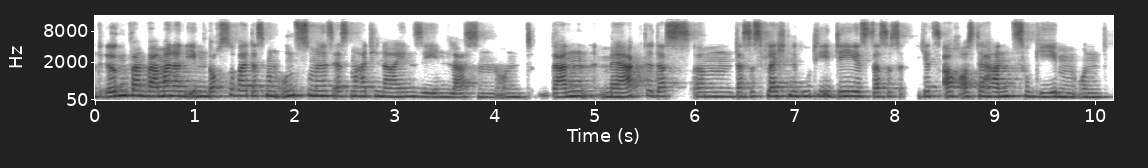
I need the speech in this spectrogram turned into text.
Und irgendwann war man dann eben doch so weit, dass man uns zumindest erstmal hat hineinsehen lassen. Und dann merkte, dass, ähm, dass es vielleicht eine gute Idee ist, dass es jetzt auch aus der Hand zu geben und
